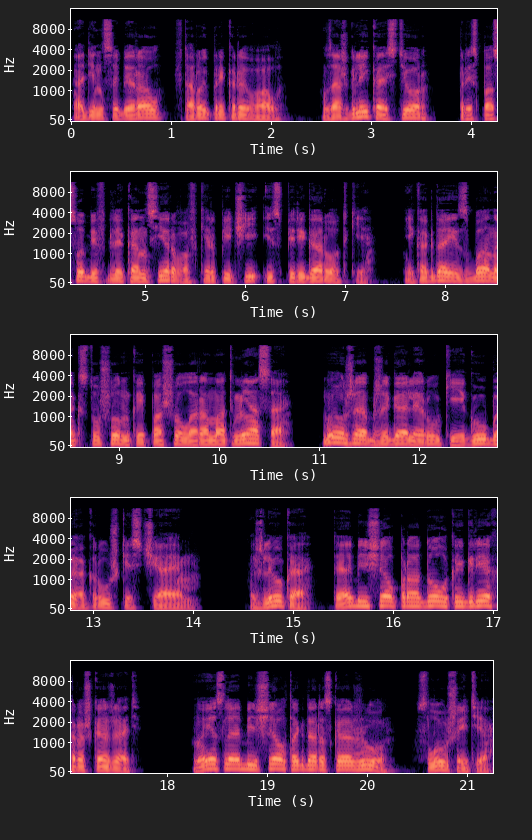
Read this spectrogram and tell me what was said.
один собирал, второй прикрывал. Зажгли костер, приспособив для консервов кирпичи из перегородки. И когда из банок с тушенкой пошел аромат мяса, мы уже обжигали руки и губы о кружке с чаем. «Жлюка, ты обещал про долг и грех рассказать. Но если обещал, тогда расскажу. Слушайте.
